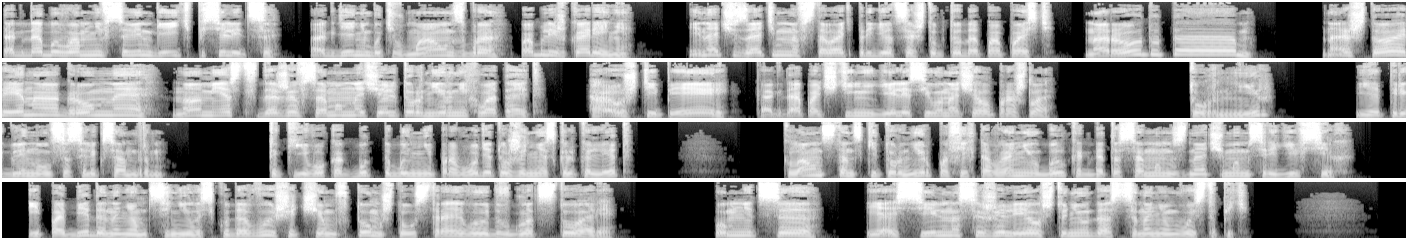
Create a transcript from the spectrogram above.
Тогда бы вам не в Савенгейте поселиться, а где-нибудь в Маунсбро, поближе к арене. Иначе затемно вставать придется, чтобы туда попасть. Народу там... На что арена огромная, но мест даже в самом начале турнира не хватает. А уж теперь, когда почти неделя с его начала прошла. Турнир? Я переглянулся с Александром. Так его как будто бы не проводят уже несколько лет. Клаунстонский турнир по фехтованию был когда-то самым значимым среди всех. И победа на нем ценилась куда выше, чем в том, что устраивают в Гладстуаре. Помнится, я сильно сожалел, что не удастся на нем выступить.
